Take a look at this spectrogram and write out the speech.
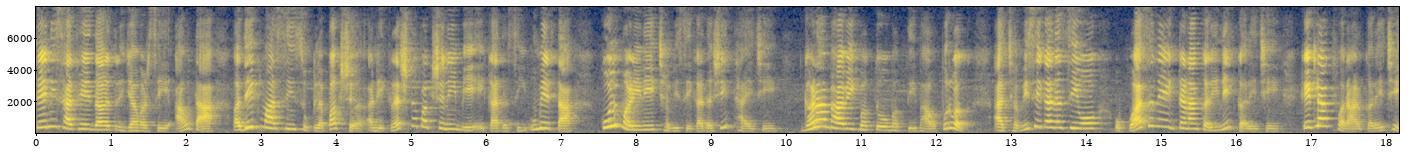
તેની સાથે દર ત્રીજા વર્ષે આવતા અધિક માસની શુક્લ પક્ષ અને કૃષ્ણ પક્ષની બે એકાદશી ઉમેરતા કુલ મળીને છવ્વીસ એકાદશી થાય છે. ઘણા ભાવિક ભક્તો ભક્તિભાવપૂર્વક આ છવ્વીસ એકાદશીઓ ઉપવાસ અને એકટાણા કરીને કરે છે. કેટલાક ફરાળ કરે છે.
